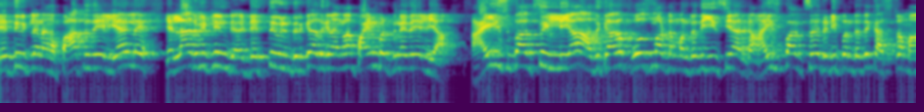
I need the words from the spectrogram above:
டெத் வீட்டில் நாங்கள் பார்த்ததே இல்லையா? இல்லை எல்லார் வீட்லையும் டெத்து விழுந்திருக்கு அதுக்கு நாங்களாம் பயன்படுத்தினதே இல்லையா? ஐஸ் பாக்ஸ் இல்லையா? அதுக்காக போஸ்ட்மார்ட்டம் பண்றது ஈஸியா இருக்கும் ஐஸ் பாக்ஸை ரெடி பண்றது கஷ்டமா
